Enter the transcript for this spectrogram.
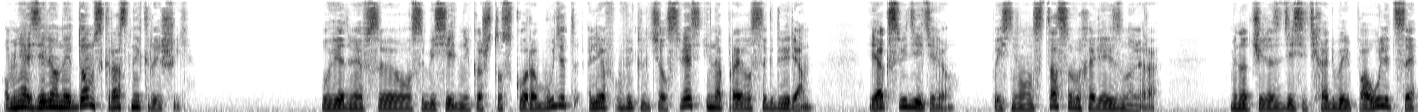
У меня зеленый дом с красной крышей». Уведомив своего собеседника, что скоро будет, Лев выключил связь и направился к дверям. «Я к свидетелю», — пояснил он Стасу, выходя из номера. Минут через десять ходьбы по улице,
